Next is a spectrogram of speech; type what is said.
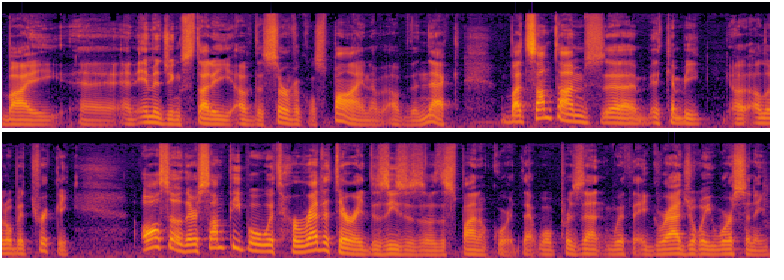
by uh, an imaging study of the cervical spine of, of the neck, but sometimes uh, it can be a, a, little bit tricky. Also, there are some people with hereditary diseases of the spinal cord that will present with a gradually worsening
